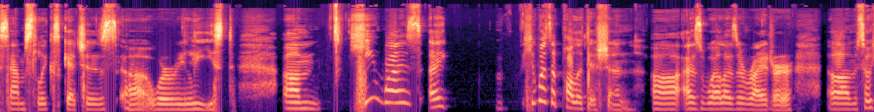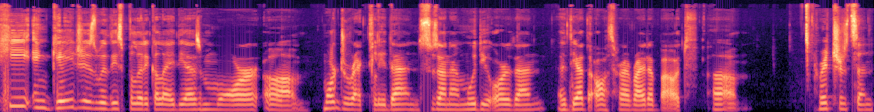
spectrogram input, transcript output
Sam Slick sketches uh, were released, um, he was a he was a politician uh, as well as a writer. Um, so he engages with these political ideas more um, more directly than Susanna Moodie or than the other author I write about, um, Richardson.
